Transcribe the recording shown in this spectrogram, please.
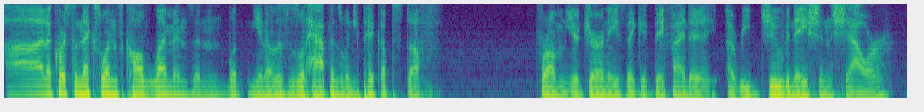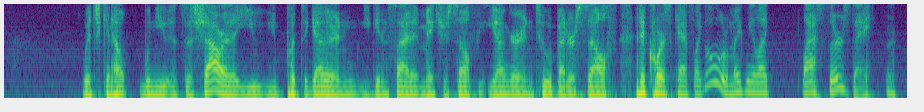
Uh, and of course, the next one is called Lemons, and what you know, this is what happens when you pick up stuff from your journeys. They get they find a, a rejuvenation shower, which can help when you. It's a shower that you you put together and you get inside it, makes yourself younger into a better self. And of course, Cat's like, oh, it'll make me like last Thursday.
